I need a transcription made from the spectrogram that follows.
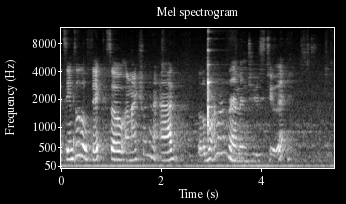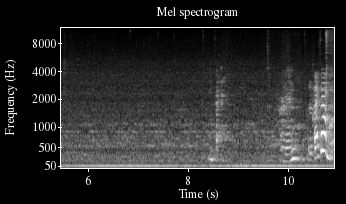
It seems a little thick, so I'm actually gonna add a little more lemon juice to it. Okay. And then put it back on.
